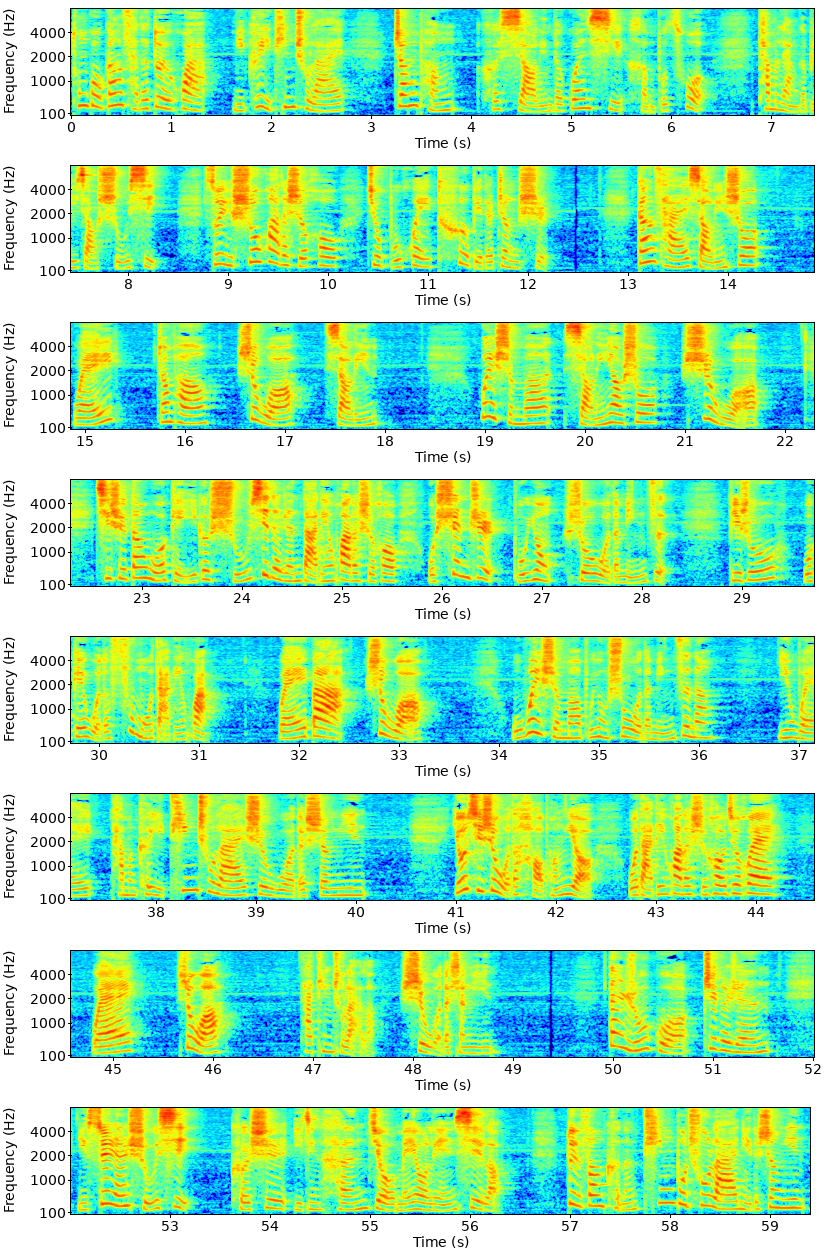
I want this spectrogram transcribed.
通过刚才的对话，你可以听出来，张鹏和小林的关系很不错，他们两个比较熟悉，所以说话的时候就不会特别的正式。刚才小林说：“喂。”张鹏，是我，小林。为什么小林要说是我？其实，当我给一个熟悉的人打电话的时候，我甚至不用说我的名字。比如，我给我的父母打电话：“喂，爸，是我。”我为什么不用说我的名字呢？因为他们可以听出来是我的声音。尤其是我的好朋友，我打电话的时候就会：“喂。”是我，他听出来了，是我的声音。但如果这个人你虽然熟悉，可是已经很久没有联系了，对方可能听不出来你的声音，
